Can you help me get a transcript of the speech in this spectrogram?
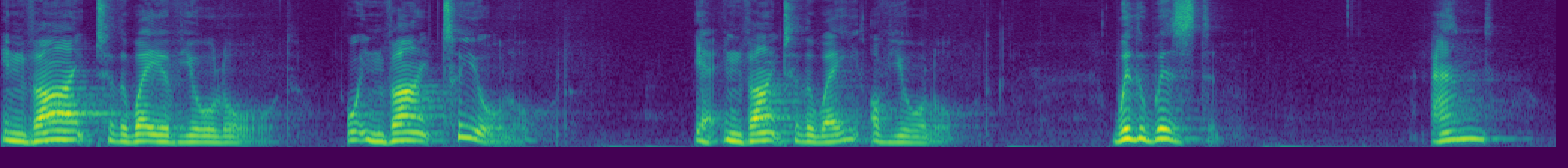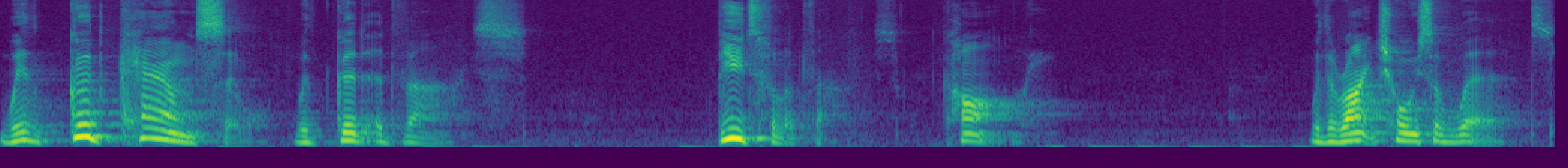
invite to the way of your Lord, or invite to your Lord. Yeah, invite to the way of your Lord with wisdom and with good counsel, with good advice, beautiful advice, calmly, with the right choice of words.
